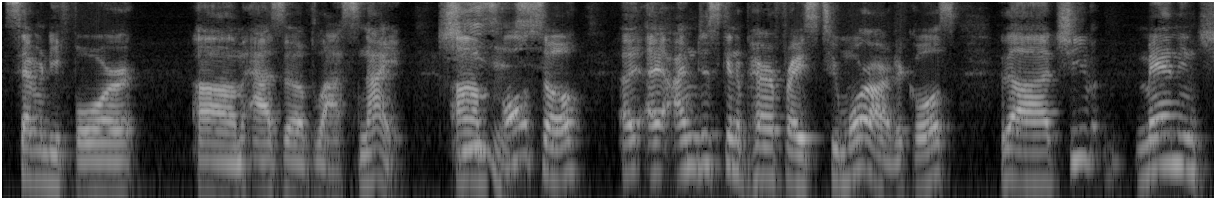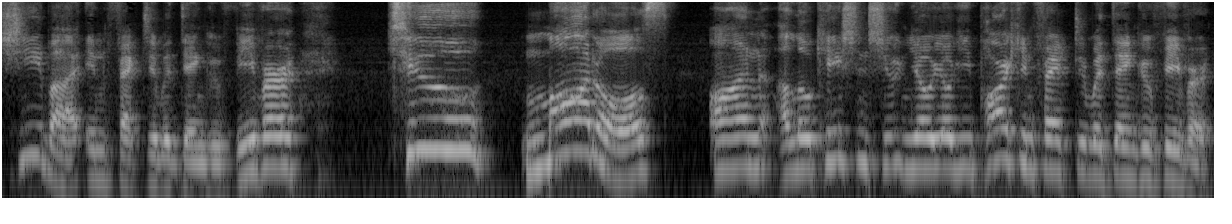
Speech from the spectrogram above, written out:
74 um, as of last night. Um, also, I, I, I'm just going to paraphrase two more articles. Uh, Chiba, man in Chiba infected with dengue fever. Two models on a location shoot in Yoyogi Park infected with dengue fever.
